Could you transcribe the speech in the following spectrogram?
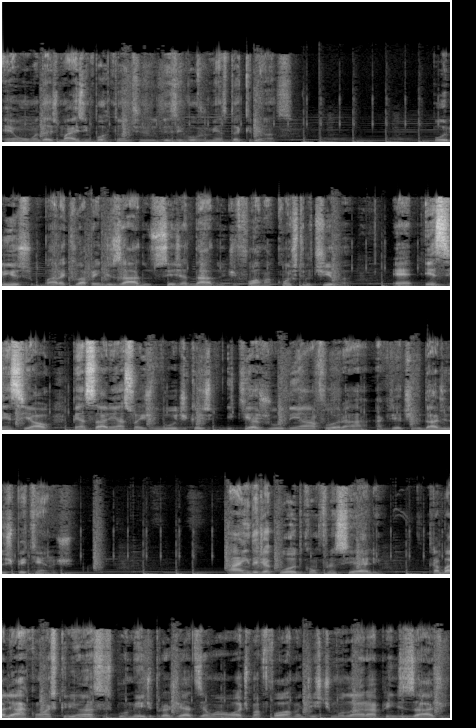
é uma das mais importantes no desenvolvimento da criança. Por isso, para que o aprendizado seja dado de forma construtiva, é essencial pensar em ações lúdicas e que ajudem a aflorar a criatividade dos pequenos. Ainda de acordo com Franciele, Trabalhar com as crianças por meio de projetos é uma ótima forma de estimular a aprendizagem,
